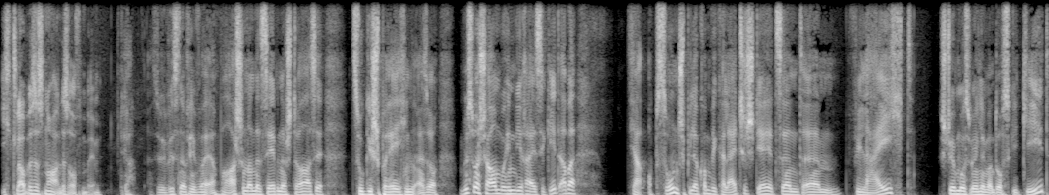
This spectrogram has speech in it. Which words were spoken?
Ich glaube, es ist noch alles offen bei ihm. Ja, also wir wissen auf jeden Fall, er war schon an der Säbener Straße zu Gesprächen. Also müssen wir schauen, wohin die Reise geht. Aber ja, ob so ein Spieler kommt wie Kalajdzic, der jetzt ähm, vielleicht stürmen muss, wenn Lewandowski geht,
